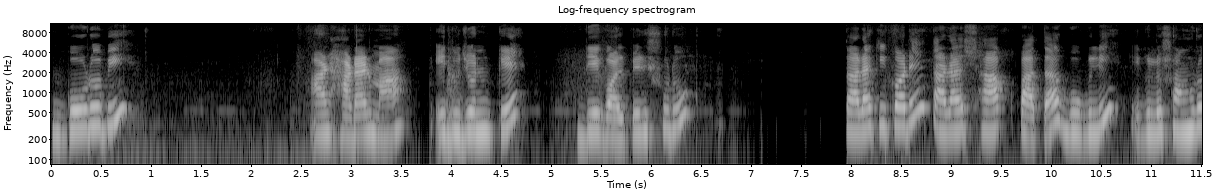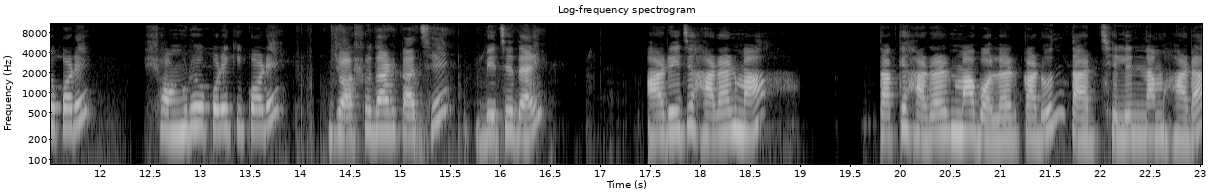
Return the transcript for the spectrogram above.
গৌরবী আর হারার মা এই দুজনকে দিয়ে গল্পের শুরু। তারা কি করে? তারা শাক, পাতা, গুগলি এগুলো সংগ্রহ করে। সংগ্রহ করে কি করে? যশোদার কাছে বেচে দেয়। আর এই যে হারার মা, তাকে হারার মা বলার কারণ তার ছেলের নাম হারা।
